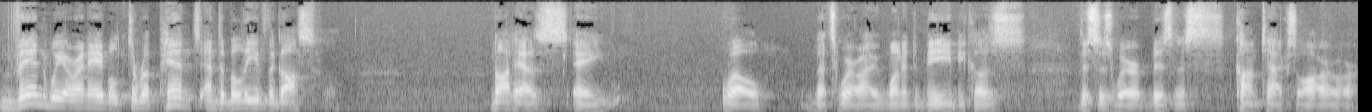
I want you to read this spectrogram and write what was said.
then we are enabled to repent and to believe the gospel. Not as a, well, that's where I wanted to be because this is where business contacts are, or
